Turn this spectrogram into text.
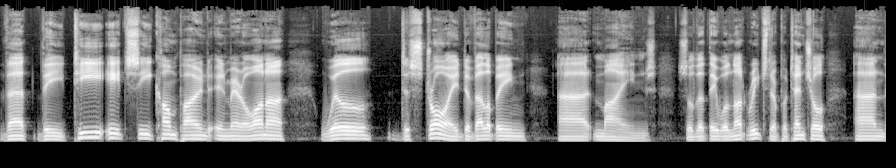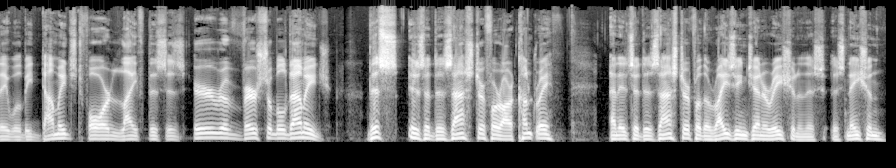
that the THC compound in marijuana will destroy developing uh, minds so that they will not reach their potential and they will be damaged for life. This is irreversible damage. This is a disaster for our country and it's a disaster for the rising generation in this, this nation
